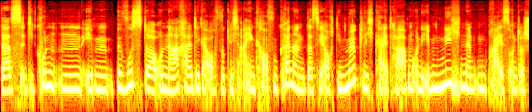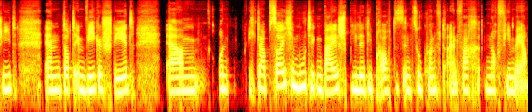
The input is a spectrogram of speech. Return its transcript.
dass die Kunden eben bewusster und nachhaltiger auch wirklich einkaufen können, dass sie auch die Möglichkeit haben und eben nicht einen Preisunterschied ähm, dort im Wege steht. Ähm, ich glaube, solche mutigen Beispiele, die braucht es in Zukunft einfach noch viel mehr.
